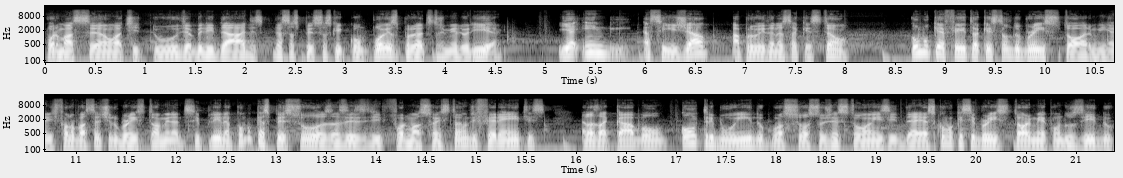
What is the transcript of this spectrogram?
formação, atitude, habilidades dessas pessoas que compõem os projetos de melhoria? E assim, já aproveitando essa questão, como que é feito a questão do brainstorming? A gente falou bastante do brainstorming na disciplina. Como que as pessoas, às vezes de formações tão diferentes, elas acabam contribuindo com as suas sugestões, ideias? Como que esse brainstorming é conduzido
